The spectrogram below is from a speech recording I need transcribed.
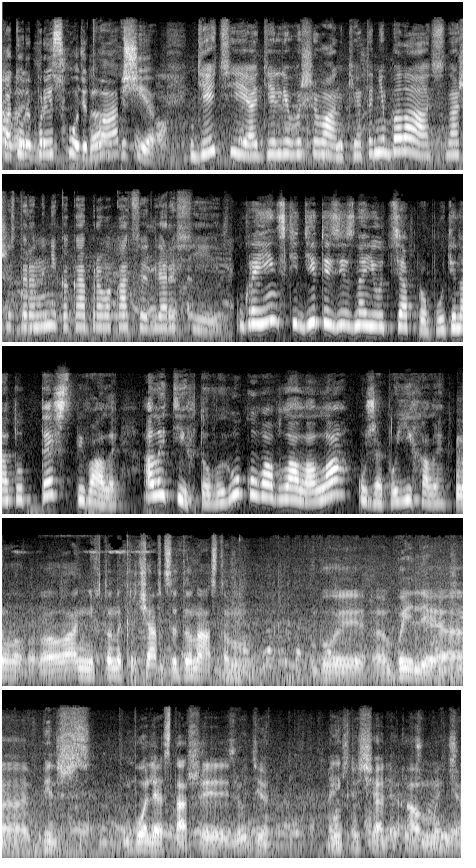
которые происходят вообще. Дети одели вышиванки. Это не была с нашей стороны никакая провокация для России. Українські діти зізнаються, про Путіна тут теж співали, але ті, хто вигукував ла-ла-ла, уже поїхали. Ну, ла ніхто не кричав, це до нас там були, е, били е, більш більш старші люди, вони кричали, а ми ні.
